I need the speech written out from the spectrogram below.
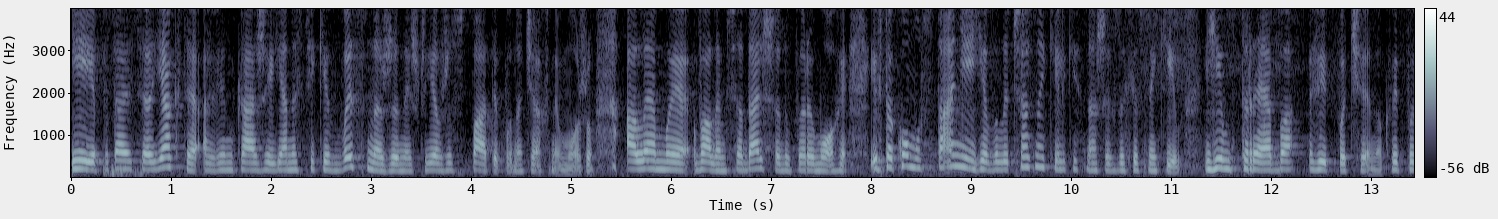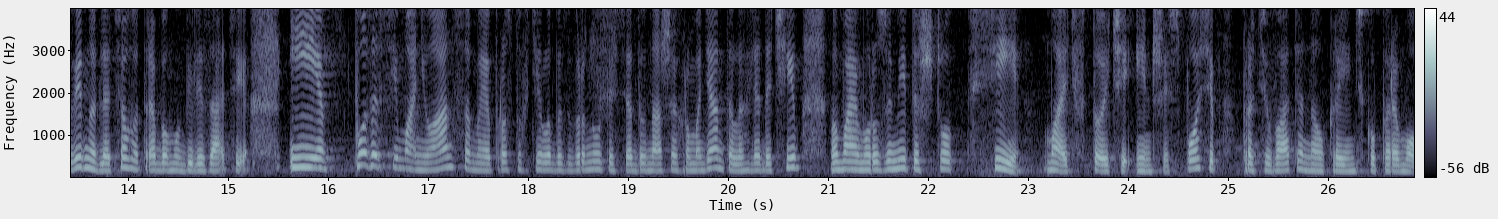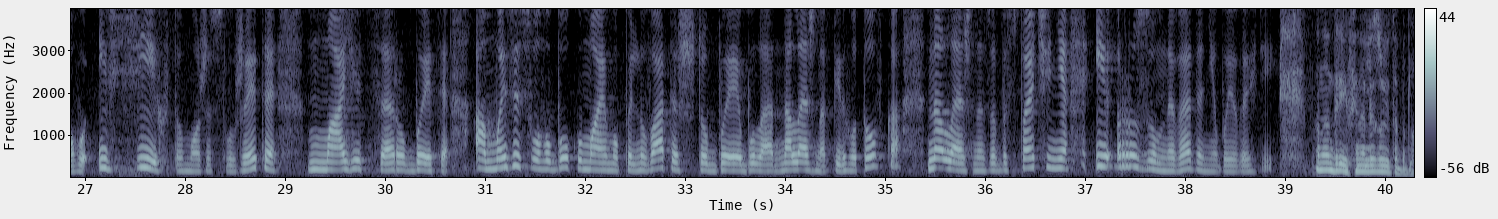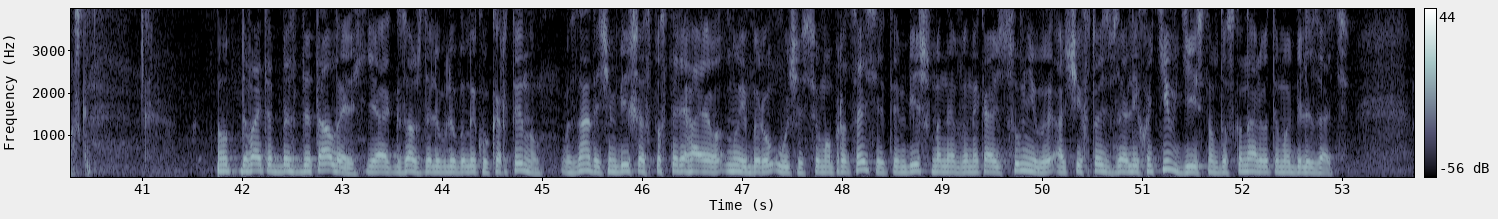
І питаюся, як ти? А він каже: я настільки виснажений, що я вже спати по ночах не можу. Але ми валимося далі до перемоги. І в такому стані є величезна кількість наших захисників. Їм треба відпочинок. Відповідно, для цього треба мобілізація. І поза всіма нюансами, я просто хотіла би звернутися до наших громадян, телеглядачів. Ми маємо розуміти, що всі мають в той чи інший спосіб працювати на українську перемогу. І всі, хто може служити, мають це робити. А ми зі свого боку маємо пильнувати, щоб була належна підготовка, належне забезпечення і розумне ведення бойових дій. Пане Андрій, фіналізуйте, будь ласка. Ну, от давайте без деталей. Я як завжди люблю велику картину. Ви знаєте, чим більше я спостерігаю, ну і беру участь в цьому процесі, тим більше в мене виникають сумніви, а чи хтось взагалі хотів дійсно вдосконалювати мобілізацію.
